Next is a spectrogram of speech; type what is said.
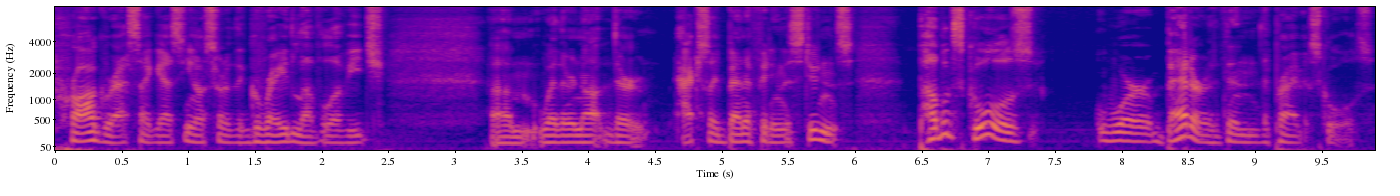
progress, I guess, you know, sort of the grade level of each, um, whether or not they're actually benefiting the students. Public schools were better than the private schools.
